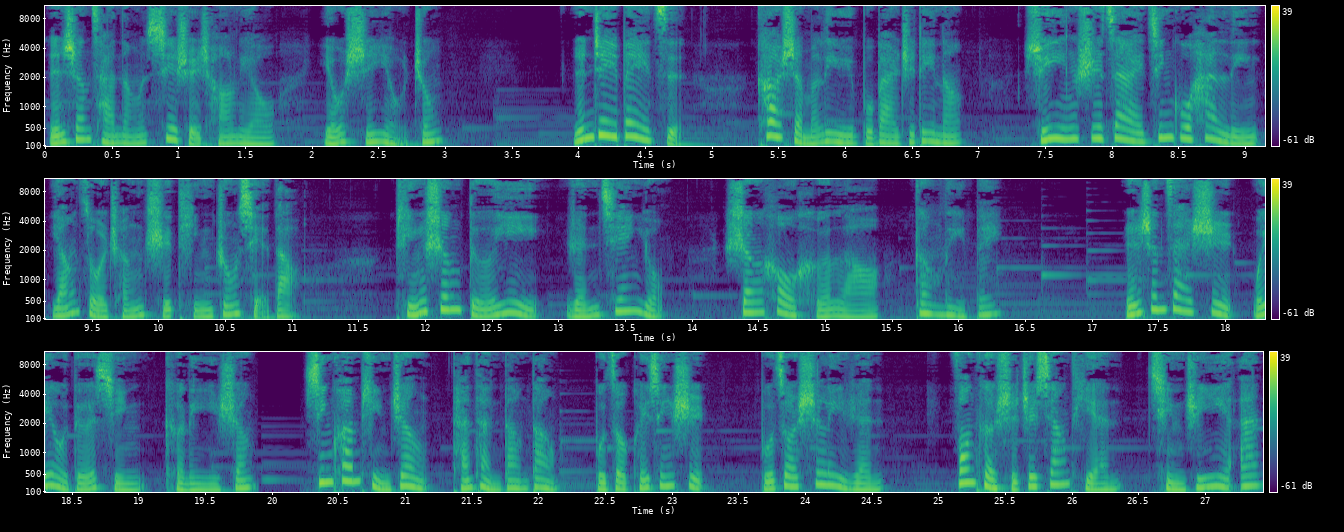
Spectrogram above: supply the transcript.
人生才能细水长流，有始有终。人这一辈子，靠什么立于不败之地呢？徐寅诗在《金固翰林杨左丞池亭》中写道：“平生得意人间勇，身后何劳更立碑。”人生在世，唯有德行可立一生。心宽品正，坦坦荡荡，不做亏心事，不做势利人。方可食之香甜，寝之易安。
